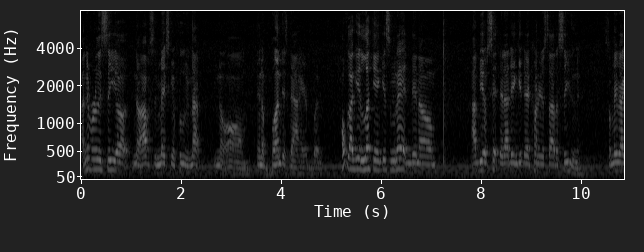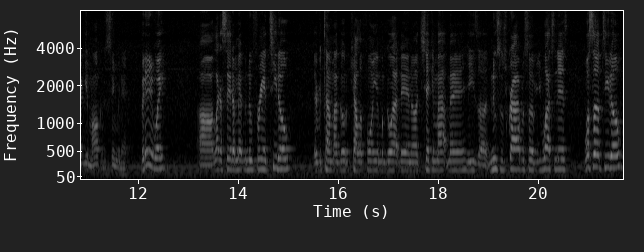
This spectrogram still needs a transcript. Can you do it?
I never really see, uh, you know, obviously Mexican food is not, you know, um, in abundance down here, but hopefully I get lucky and get some of that, and then um, I'll be upset that I didn't get that carne asada seasoning. So maybe I can get my uncle to send me that. But anyway, uh, like I said, I met my new friend Tito. Every time I go to California, I'm gonna go out there and uh, check him out, man. He's a new subscriber, so if you're watching this, what's up, Tito?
